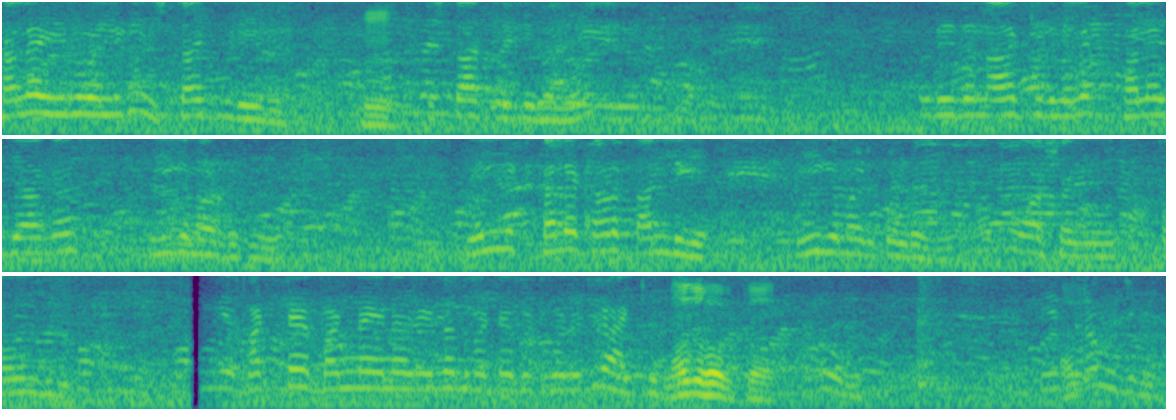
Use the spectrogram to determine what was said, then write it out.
ಕಲೆ ಇರುವಲ್ಲಿಗೆ ಇಷ್ಟ ಹಾಕಿಬಿಡಿ ಈಗ ಇಷ್ಟ ಹಾಕ್ಬೇಕು ಇದನ್ನು. ನೋಡಿ ಇದನ್ನು ಹಾಕಿದ ಮೇಲೆ ಕಲೆ ಜಾಗ ಹೀಗೆ ಮಾಡಬೇಕು ನೀವು. ಎಲ್ಲಿ ಕಲೆ ಕಾಣುತ್ತೆ ಅಲ್ಲಿಗೆ ಹೀಗೆ ಮಾಡಿಕೊಂಡು ಹೋಗಿ. ಅದು ವಾಶ್ ಆಗಿ ತೊಗೊಂಡ್ಬಿಡಿ ನಿಮಗೆ ಬಟ್ಟೆ ಬಣ್ಣ ಏನಾದರೂ ಇನ್ನೊಂದು ಬಟ್ಟೆ ಬಿಟ್ಕೊಂಡಿದ್ರೆ ಹಾಕಿ. ಅದು ಹೋಗ್ತದೆ. ಈ ಥರ ಉಜ್ಬೇಕು.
